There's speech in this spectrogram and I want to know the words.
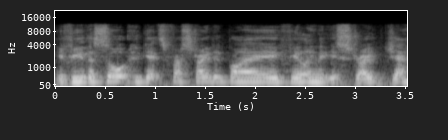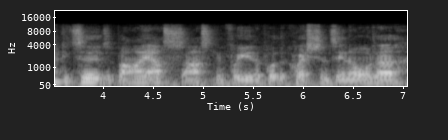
If you're the sort who gets frustrated by feeling that you're straight-jacketed by us asking for you to put the questions in order,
